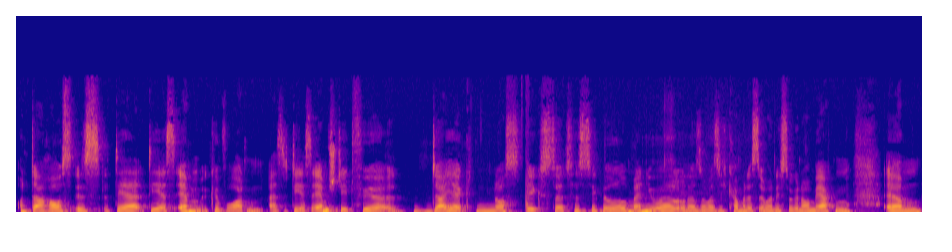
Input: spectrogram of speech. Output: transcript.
Und daraus ist der DSM geworden. Also DSM steht für Diagnostic Statistical Manual oder sowas. Ich kann mir das immer nicht so genau merken. Ähm,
